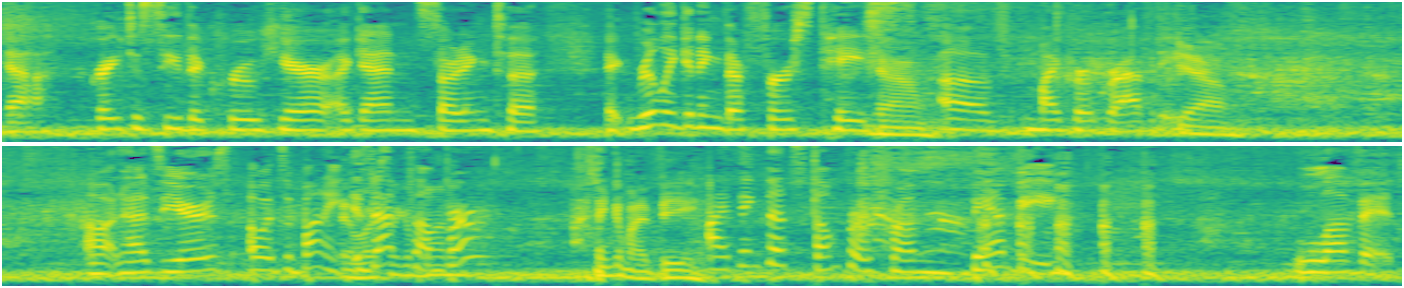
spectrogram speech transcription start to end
Yeah, great to see the crew here again, starting to like, really getting their first taste Yeah. of microgravity. Yeah. Oh, it has ears. Oh, it's a bunny. It Is that like. Thumper? I think it might be. I think that's Thumper from Bambi. Love it.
